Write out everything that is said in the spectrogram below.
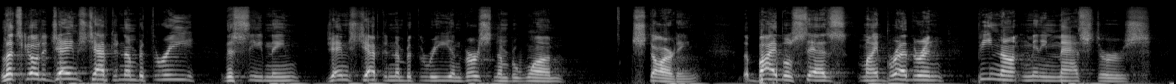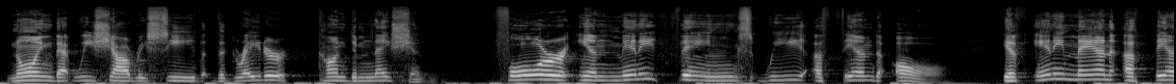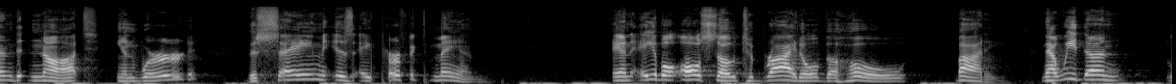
Let's go to James chapter number 3 this evening. James chapter number 3 and verse number 1, starting. The Bible says, My brethren, be not many masters, knowing that we shall receive the greater condemnation. For in many things we offend all. If any man offend not in word, the same is a perfect man, and able also to bridle the whole body. Now, we done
